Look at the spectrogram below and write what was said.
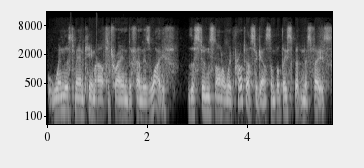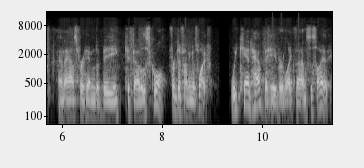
When this man came out to try and defend his wife, the students not only protest against him, but they spit in his face and ask for him to be kicked out of the school for defending his wife. We can't have behavior like that in society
